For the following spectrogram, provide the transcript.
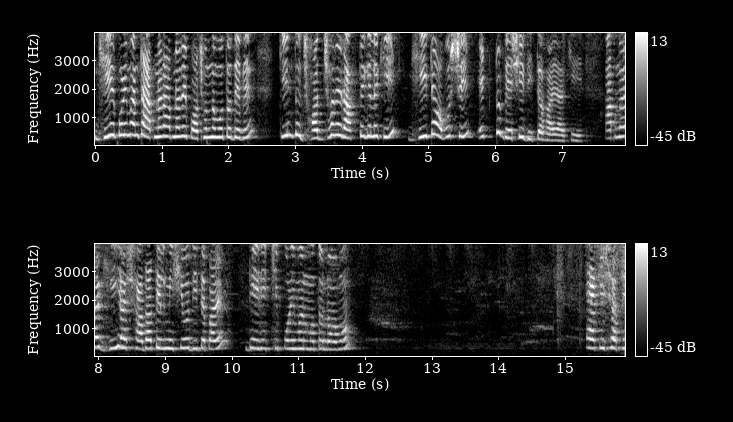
ঘিয়ের পরিমাণটা আপনারা আপনাদের পছন্দ মতো দেবেন, কিন্তু ঝরঝরে রাখতে গেলে কি, ঘিটা অবশ্যই একটু বেশি দিতে হয় আর কি। আপনারা ঘি আর সাদা তেল মিশিয়েও দিতে পারেন। দিয়ে দিচ্ছি পরিমাণ মতো লবণ। একই সাথে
